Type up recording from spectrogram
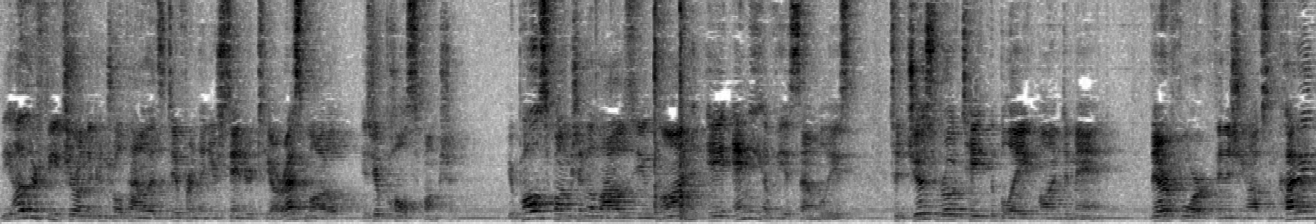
The other feature on the control panel that's different than your standard TRS model is your pulse function. Your pulse function allows you on a, any of the assemblies to just rotate the blade on demand therefore finishing off some cutting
